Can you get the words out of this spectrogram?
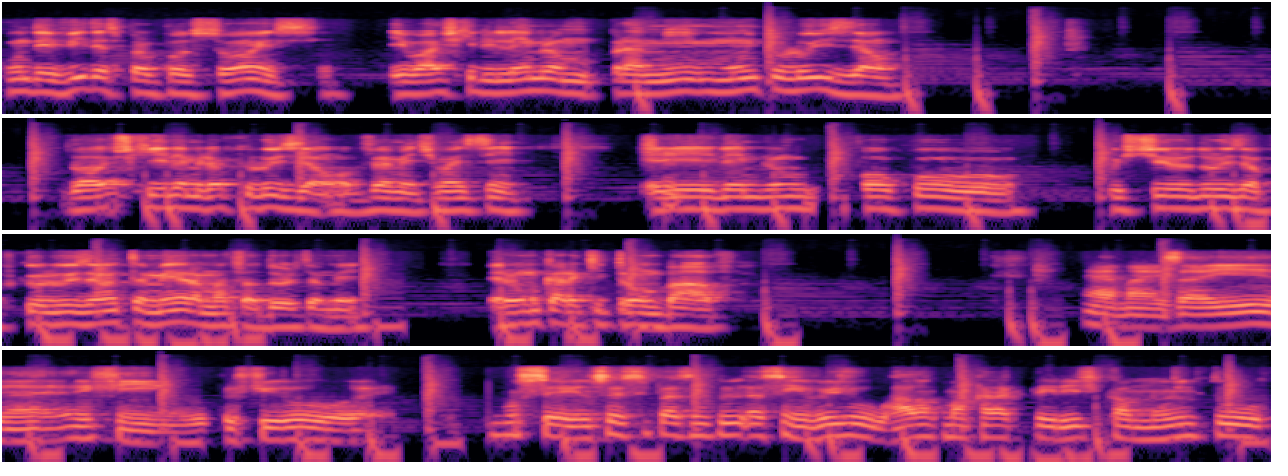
com devidas proporções, eu acho que ele lembra para mim muito o Luizão. Lógico que ele é melhor que o Luizão, obviamente, mas sim, ele lembra um pouco o estilo do Luizão, porque o Luizão também era matador também. Era um cara que trombava. É, mas aí, né, enfim, eu prefiro. Não sei, não sei se parece. Assim, eu vejo o Haaland com uma característica muito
